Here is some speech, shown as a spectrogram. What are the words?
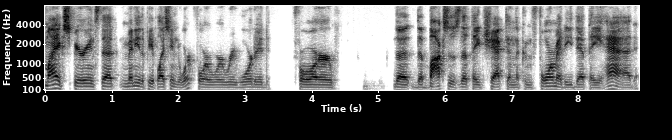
My experience that many of the people I seem to work for were rewarded for the the boxes that they checked and the conformity that they had.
